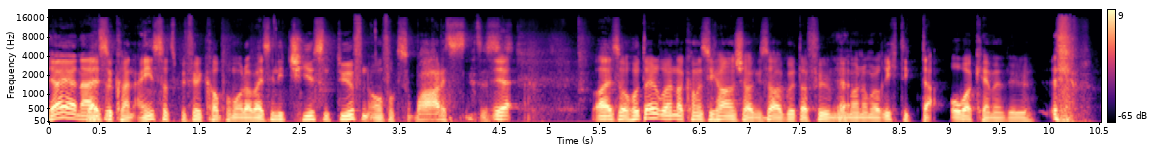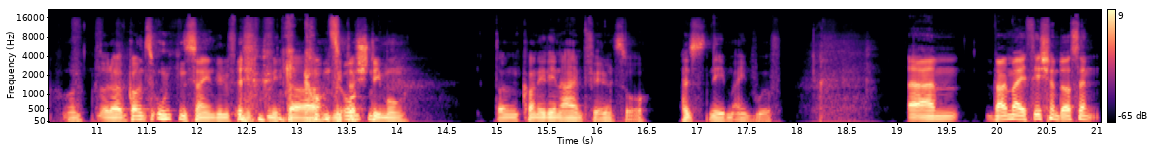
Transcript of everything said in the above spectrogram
ja, ja, nein, weil also, sie keinen Einsatzbefehl gehabt haben oder weil sie nicht schießen dürfen, einfach so, boah, das, das Ja. ist, also Hotel Rwanda kann man sich auch anschauen, ist auch ein guter Film, Ja. wenn man nochmal richtig da oberkommen will und, oder ganz unten sein will mit, mit, der, mit der. Stimmung, dann kann ich den auch empfehlen, so als Nebeneinwurf. ähm, weil wir jetzt eh schon da sind,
